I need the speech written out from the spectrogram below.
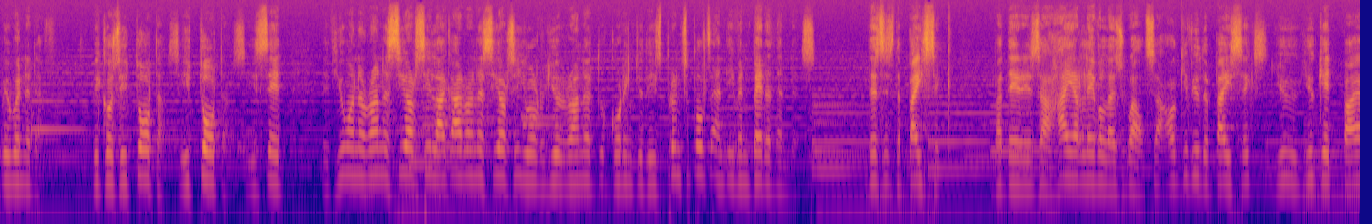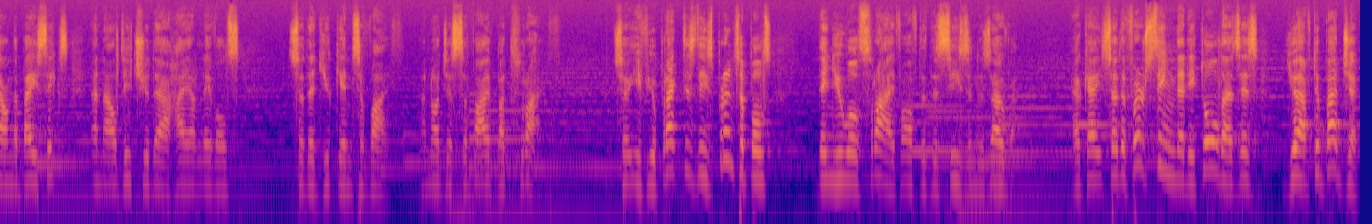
We wouldn't have. Because he taught us. He taught us. He said, if you want to run a CRC like I run a CRC, you'll, you'll run it according to these principles and even better than this. This is the basic. But there is a higher level as well. So I'll give you the basics. You, you get by on the basics, and I'll teach you the higher levels so that you can survive and not just survive but thrive. So if you practice these principles, then you will thrive after the season is over. Okay, so the first thing that he told us is you have to budget.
